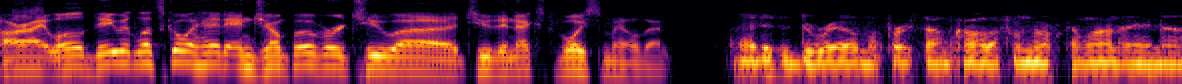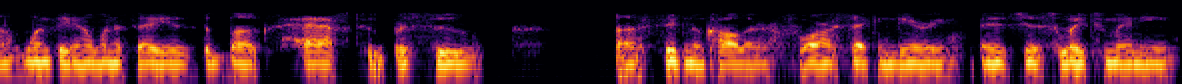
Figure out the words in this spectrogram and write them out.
All right, well, David, let's go ahead and jump over to uh to the next voicemail then. Uh, this is Darrell, my first time caller from North Carolina, and uh, one thing I want to say is the Bucs have to pursue a signal caller for our secondary. It's just way too many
